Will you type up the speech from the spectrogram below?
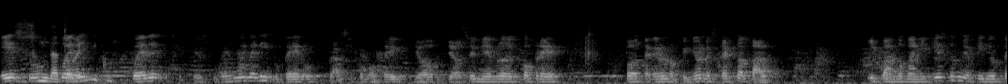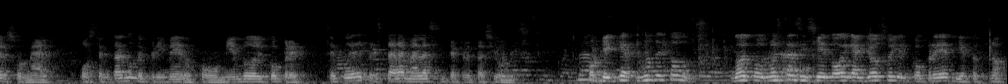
eso es un dato puede, verídico. Puede, es, es, muy verídico, pero así como te yo, yo soy miembro del COPRED, puedo tener una opinión respecto a Pau. Y cuando manifiesto mi opinión personal, ostentándome primero como miembro del COPRED, se puede prestar a malas interpretaciones. Porque no de todos, no de todos, no estás diciendo, oigan, yo soy el COPRED y esto, no.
